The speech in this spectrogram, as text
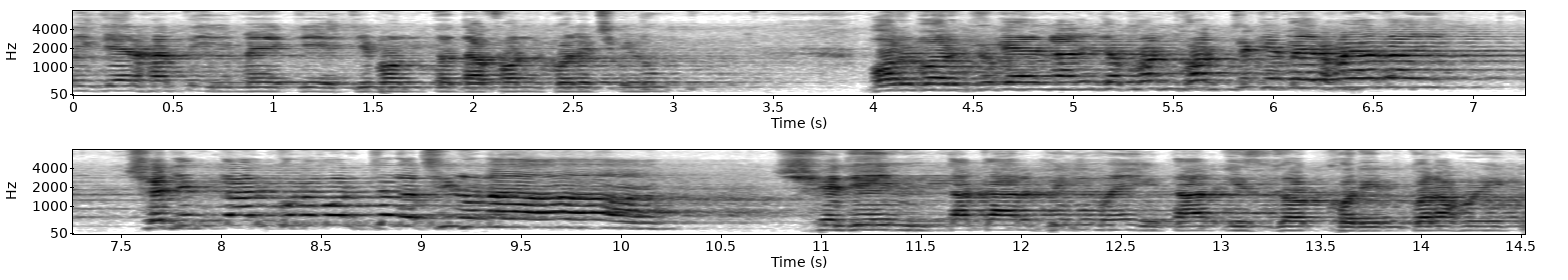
নিজের হাতি মেয়েকে জীবন্ত দাফন করেছিল। বর্বর যুগের নারী যখন ঘর থেকে বের হয়ে যায়, সেদিন তার কোনো মর্যাদা ছিল না। সেদিন টাকার বিনিময়ে তার ইজ্জত খরিদ করা হইত।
